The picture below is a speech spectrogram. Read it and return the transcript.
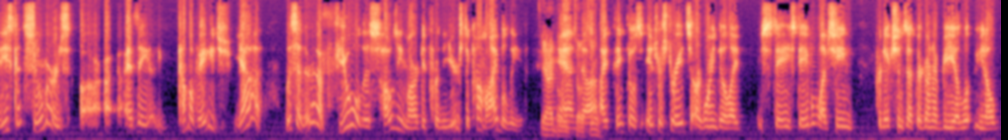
these consumers, are, as they come of age, yeah, listen, they're going to fuel this housing market for the years to come. I believe. Yeah, I believe and, so uh, I think those interest rates are going to like stay stable. I've seen predictions that they're going to be a you know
